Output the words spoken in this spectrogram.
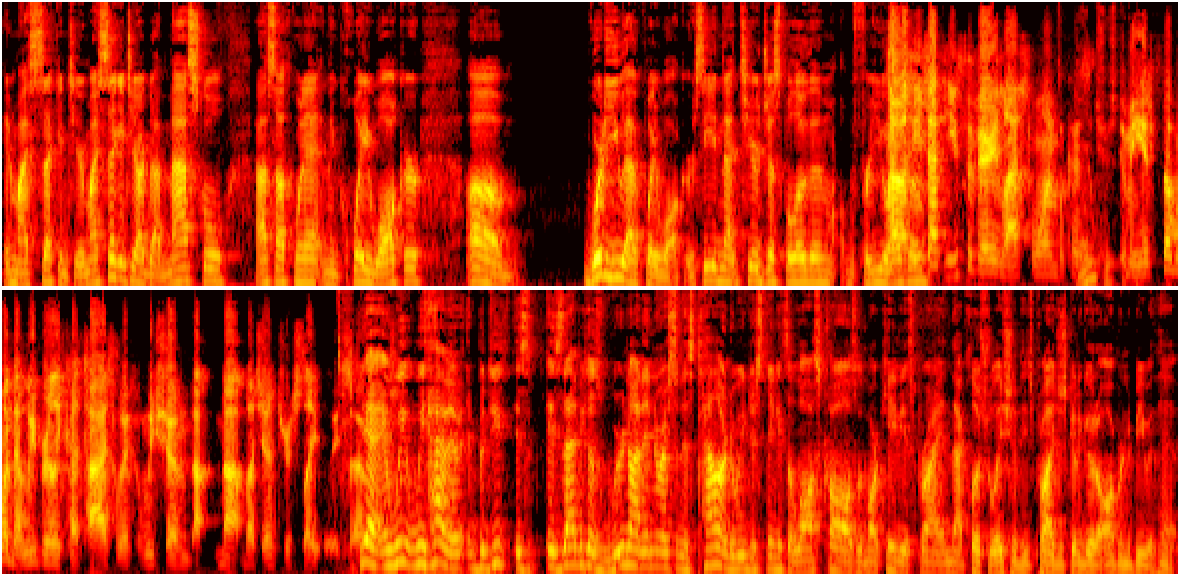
in my second tier. My second tier, I've got Mascoll, uh, South Gwinnett, and then Quay Walker. Um, Where do you have Quay Walker? Is he in that tier just below them for you? Uh, Also, he's at, he's the very last one because I mean it's someone that we've really cut ties with, and we shown not, not much interest lately. So yeah, and we we haven't. But do you, is is that because we're not interested in his talent, or do we just think it's a lost cause with Marcavius Bryant and that close relationship? He's probably just going to go to Auburn to be with him.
